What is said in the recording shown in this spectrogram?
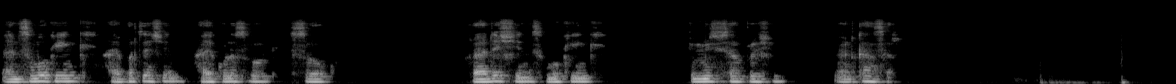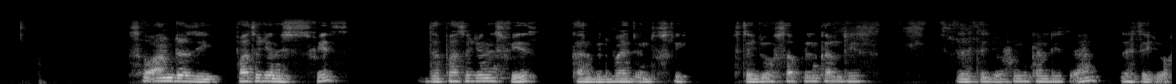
and smoking, hypertension, high cholesterol, stroke, radiation, smoking, immunity suppression, and cancer. So under the pathogenesis phase, the pathogenesis phase can be divided into three stage of subclinical disease, the stage of clinical disease, and the stage of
